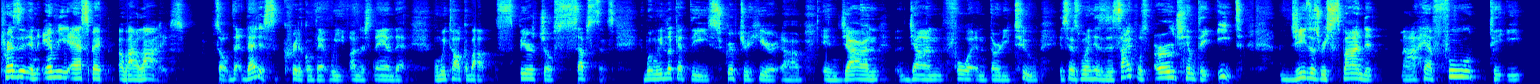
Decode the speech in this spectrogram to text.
present in every aspect of our lives. So that that is critical that we understand that when we talk about spiritual substance. When we look at the scripture here uh, in john john 4 and 32 it says when his disciples urged him to eat jesus responded I have food to eat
